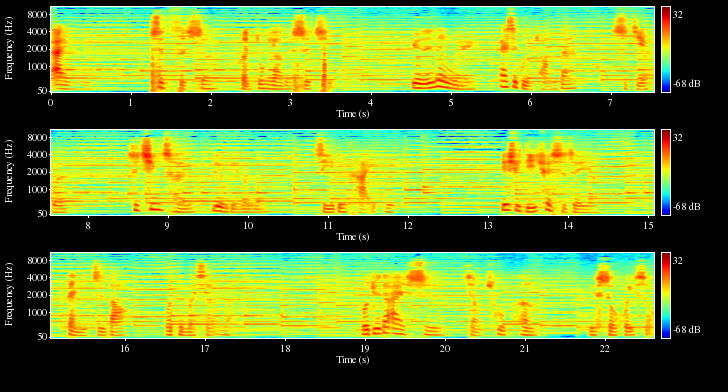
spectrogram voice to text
爱你是此生很重要的事情。有人认为爱是滚床单，是结婚，是清晨六点的吻，是一堆孩子。也许的确是这样，但你知道我怎么想吗？我觉得爱是想触碰又收回手。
